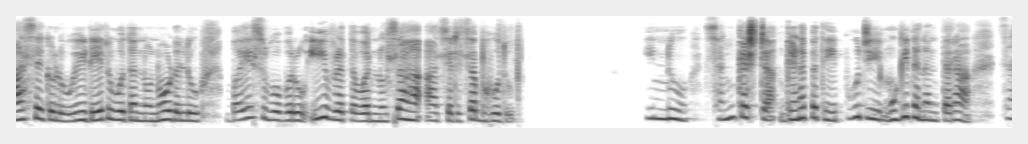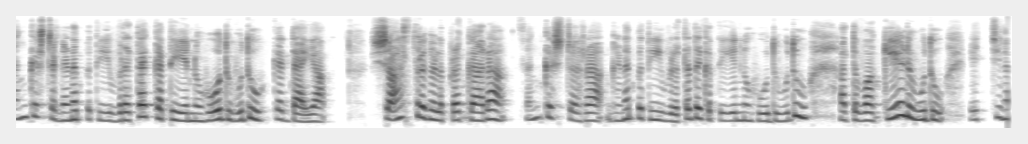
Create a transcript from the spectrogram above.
ಆಸೆಗಳು ಈಡೇರುವುದನ್ನು ನೋಡಲು ಬಯಸುವವರು ಈ ವ್ರತವನ್ನು ಸಹ ಆಚರಿಸಬಹುದು. ಇನ್ನು ಸಂಕಷ್ಟ ಗಣಪತಿ ಪೂಜೆ ಮುಗಿದ ನಂತರ ಸಂಕಷ್ಟ ಗಣಪತಿ ವ್ರತ ಕಥೆಯನ್ನು ಓದುವುದು ಕಡ್ಡಾಯ. ಶಾಸ್ತ್ರಗಳ ಪ್ರಕಾರ ಸಂಕಷ್ಟರ ಗಣಪತಿ ವ್ರತದ ಕಥೆಯನ್ನು ಓದುವುದು ಅಥವಾ ಕೇಳುವುದು ಹೆಚ್ಚಿನ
